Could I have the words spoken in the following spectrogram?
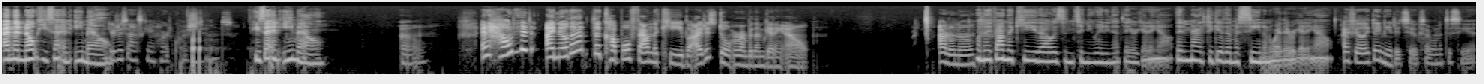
And the note he sent an email. You're just asking hard questions. He sent an email. Oh. And how did I know that the couple found the key, but I just don't remember them getting out. I don't know. When they found the key, that was insinuating that they were getting out. They didn't actually give them a scene on where they were getting out. I feel like they needed to because I wanted to see it.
